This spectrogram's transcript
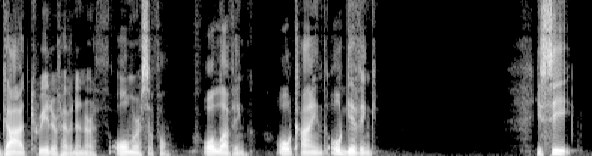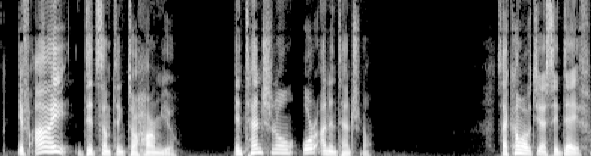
God, creator of heaven and earth, all merciful, all loving, all kind, all giving. You see, if I did something to harm you, intentional or unintentional, so I come over to you and I say, Dave,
